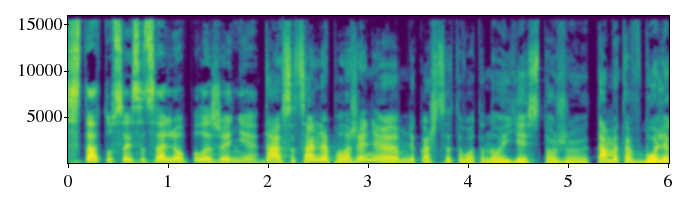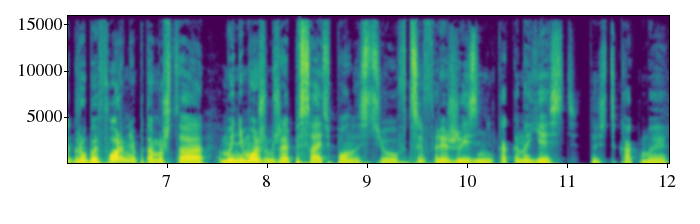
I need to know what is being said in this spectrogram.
статуса и социального положения. Да, социальное положение, мне кажется, это вот оно и есть тоже. Там это в более грубой форме, потому что мы не можем же описать полностью в цифре жизнь, как она есть. То есть как мы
